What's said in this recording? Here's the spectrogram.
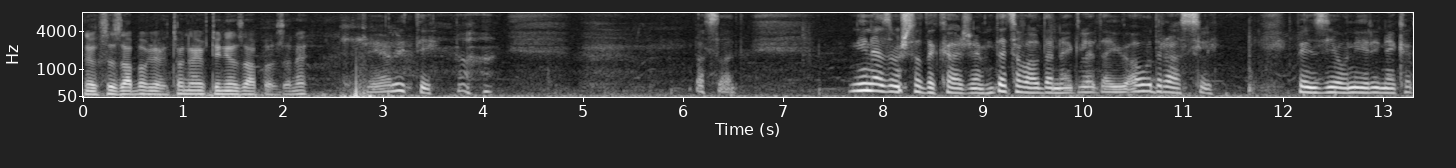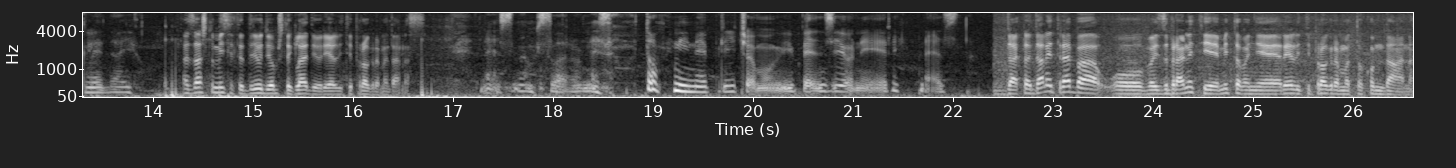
nego se zabavljaju, to je najjeftinija zabava, za ne? Reality? pa sad, ni ne znam šta da kažem, deca valjda ne gledaju, a odrasli penzioniri neka gledaju. A zašto mislite da ljudi uopšte gledaju reality programe danas? Ne znam, stvarno ne znam. O tome ni ne pričamo mi penzioneri, ne znam. Dakle, da li treba ovaj, zabraniti emitovanje reality programa tokom dana?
